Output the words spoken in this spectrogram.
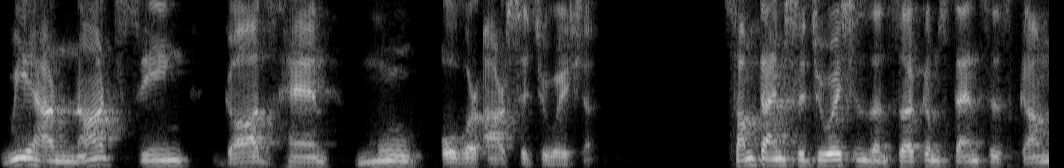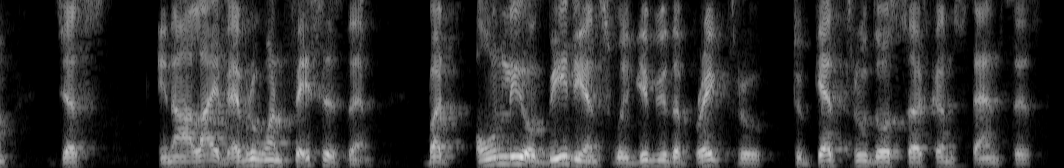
we are not seeing God's hand move over our situation. Sometimes situations and circumstances come just in our life. Everyone faces them, but only obedience will give you the breakthrough to get through those circumstances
